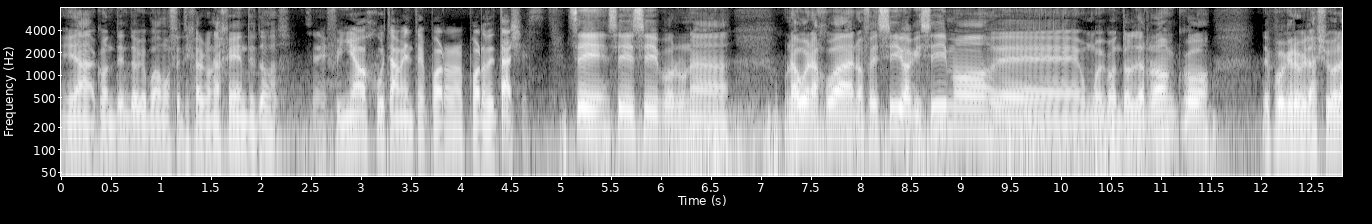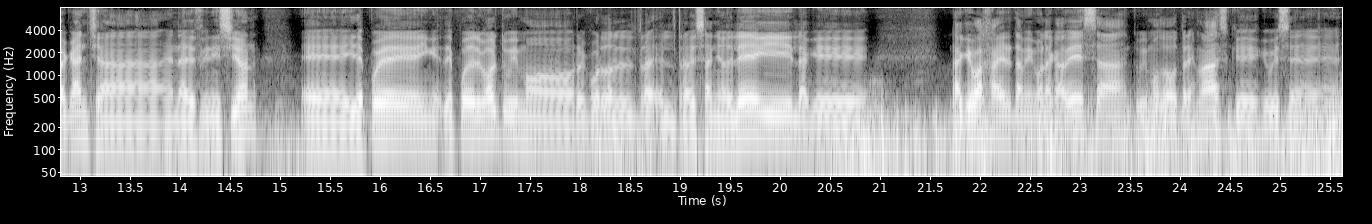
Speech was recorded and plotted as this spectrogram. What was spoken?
nada, contento que podamos festejar con la gente todos. Se definió justamente por, detalles. Sí, sí, sí, por una, buena jugada en ofensiva que hicimos, eh, un buen control de Ronco, después creo que le ayudó la cancha en la definición eh, y después, después del gol tuvimos, recuerdo, el, travesaño de Legui, la que, la que baja él también con la cabeza. Tuvimos dos o tres más que, que hubiese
